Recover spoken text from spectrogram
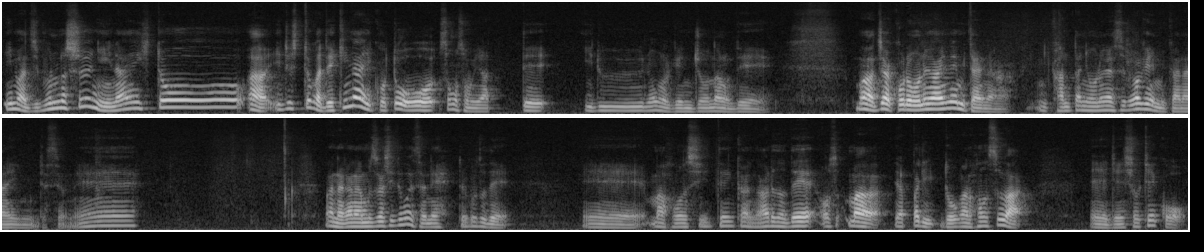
今自分の周囲にいない人、あ、いる人ができないことをそもそもやっているのが現状なので、まあじゃあこれお願いねみたいな、簡単にお願いするわけにもいかないんですよね。まあなかなか難しいところですよね。ということで、えー、まあ本心転換があるので、まあやっぱり動画の本数は、えー、減少傾向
